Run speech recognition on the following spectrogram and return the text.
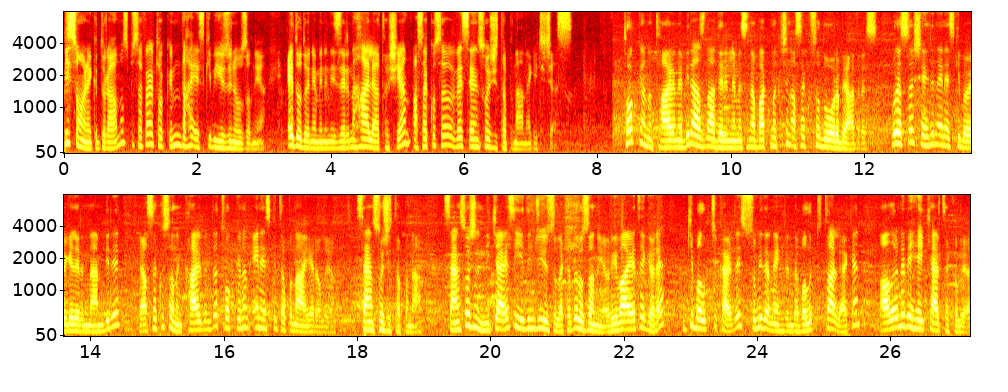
Bir sonraki durağımız bu sefer Tokyo'nun daha eski bir yüzüne uzanıyor. Edo döneminin izlerini hala taşıyan Asakusa ve Sensoji Tapınağı'na geçeceğiz. Tokyo'nun tarihine biraz daha derinlemesine bakmak için Asakusa doğru bir adres. Burası şehrin en eski bölgelerinden biri ve Asakusa'nın kalbinde Tokyo'nun en eski tapınağı yer alıyor. Sensoji Tapınağı. Sensoji'nin hikayesi 7. yüzyıla kadar uzanıyor. Rivayete göre iki balıkçı kardeş Sumida nehrinde balık tutarlarken ağlarına bir heykel takılıyor.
